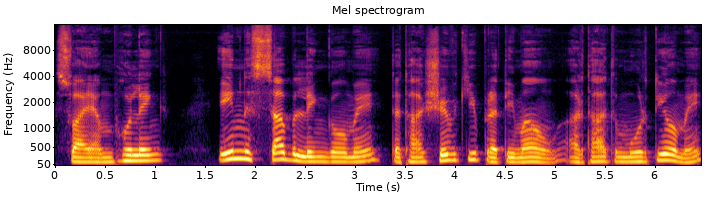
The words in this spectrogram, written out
स्वयंभू लिंग, इन सब लिंगों में तथा शिव की प्रतिमाओं अर्थात मूर्तियों में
